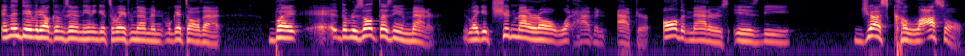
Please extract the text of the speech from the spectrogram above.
And then David Hale comes in and the inning gets away from them, and we'll get to all that. But eh, the result doesn't even matter. Like, it shouldn't matter at all what happened after. All that matters is the just colossal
